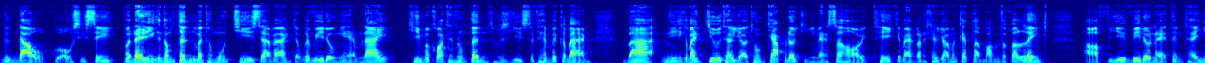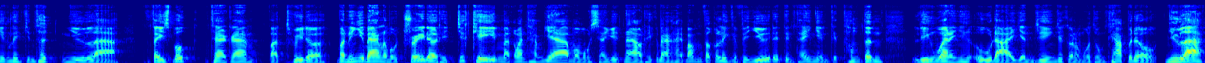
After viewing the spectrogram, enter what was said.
đứng đầu của OCC. Và đây là những cái thông tin mà tôi muốn chia sẻ với bạn trong cái video ngày hôm nay. Khi mà có thêm thông tin, tôi sẽ chia sẻ thêm với các bạn. Và nếu như các bạn chưa theo dõi Thuần Capital trên những mạng xã hội thì các bạn có thể theo dõi bằng cách là bấm vào cái link ở phía dưới video này tìm thấy những link chính thức như là Facebook, Telegram và Twitter. Và nếu như bạn là một trader thì trước khi mà các bạn tham gia vào một sàn Việt nào thì các bạn hãy bấm vào cái link ở phía dưới để tìm thấy những cái thông tin liên quan đến những ưu đãi dành riêng cho cộng đồng của Thuần Capital. Như là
